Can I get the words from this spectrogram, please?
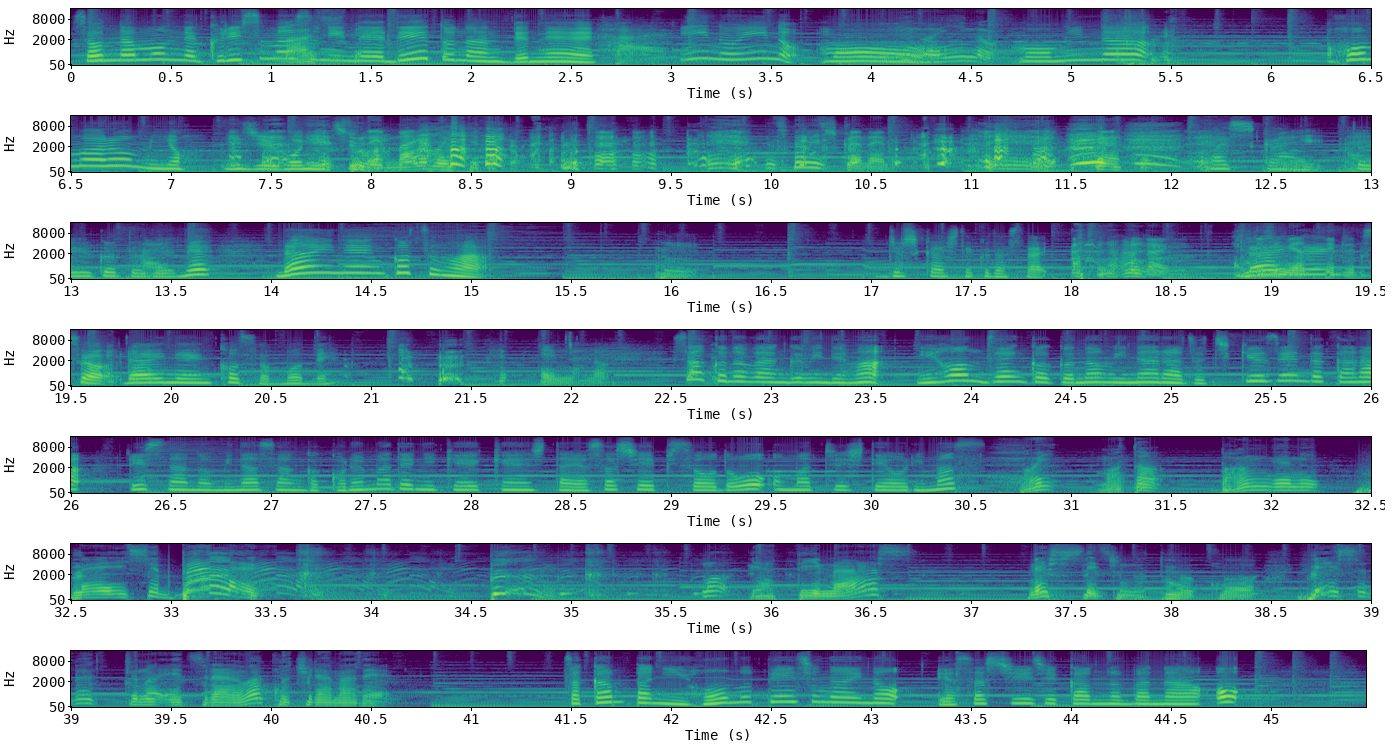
そんなもんねクリスマスにねデートなんてねはい。いのいいの。いいものいいの。うもうみんな ホームアローン見よう。25日は。ね前も言ってたそれしかない。の確かにということでね。来年こそはうん。女子会してください。来年そう来年こそもね。さあこの番組では日本全国のみならず地球全土からリスナーの皆さんがこれまでに経験した優しいエピソードをお待ちしております。はい。また番組 Facebook もやっています。メッセージの投稿 Facebook の閲覧はこちらまで。ザカンパニーホームページ内の優しい時間のバナーを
